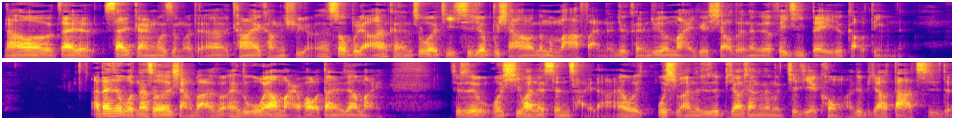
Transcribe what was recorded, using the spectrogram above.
然后再晒干或什么的，扛来扛去，那受不了。那可能做了几次就不想要那么麻烦了，就可能就买一个小的那个飞机杯就搞定了。啊，但是我那时候的想法说，哎，如果我要买的话，我当然是要买，就是我喜欢的身材的。然后我我喜欢的就是比较像那种姐姐控嘛，就比较大只的，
